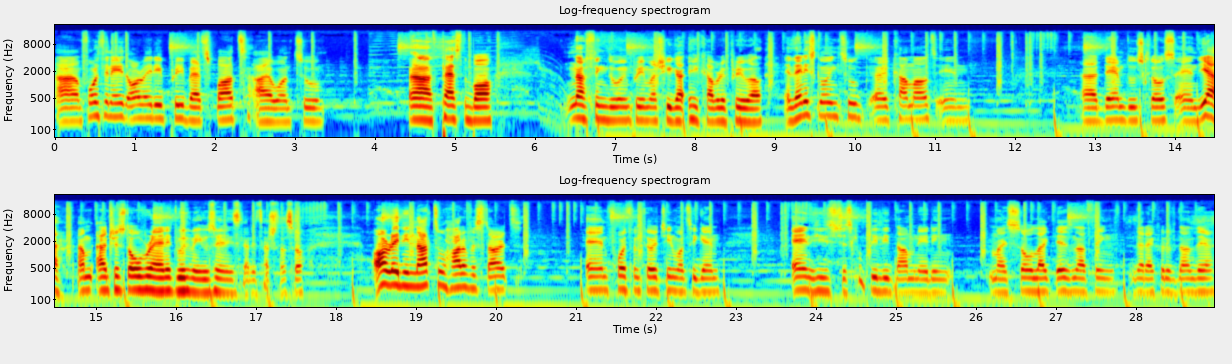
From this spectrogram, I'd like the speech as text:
Um, fourth and eight, already pretty bad spot. I want to uh, pass the ball. Nothing doing pretty much. He got he covered it pretty well, and then he's going to uh, come out in uh, damn deuce close, and yeah, I'm I just overran it with my user, and he's got a touchdown. So already not too hot of a start, and fourth and 13 once again, and he's just completely dominating my soul. Like there's nothing that I could have done there.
